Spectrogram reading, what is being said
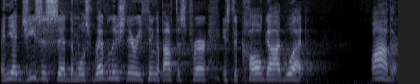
And yet, Jesus said the most revolutionary thing about this prayer is to call God what? Father.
